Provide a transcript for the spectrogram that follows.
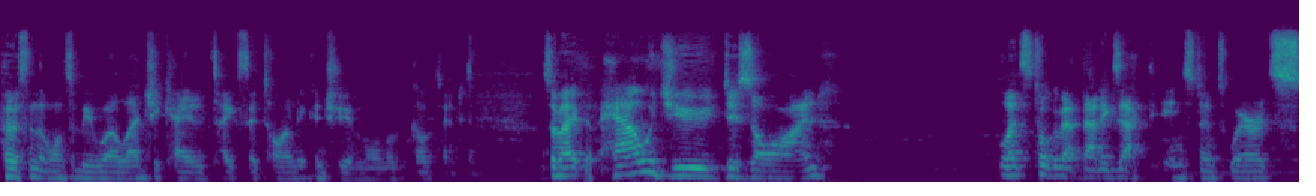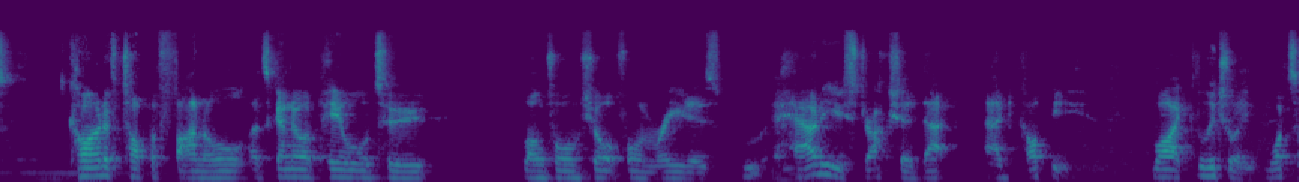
person that wants to be well educated takes their time to consume all of the content. So, mate, how would you design? Let's talk about that exact instance where it's kind of top of funnel. It's going to appeal to long form, short form readers. How do you structure that ad copy? Like literally, what's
